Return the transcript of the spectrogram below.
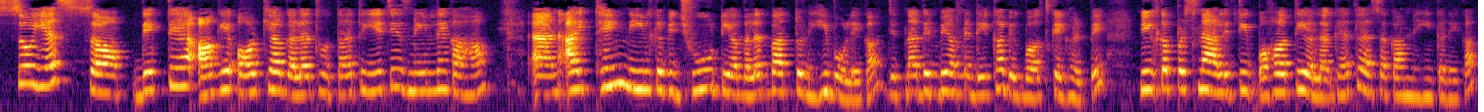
सो so, यस yes, देखते हैं आगे और क्या गलत होता है। तो ये चीज़ नील ने कहा एंड आई थिंक नील कभी झूठ या गलत बात तो नहीं बोलेगा। जितना दिन भी हमने देखा बिग बॉस के घर पे नील का पर्सनैलिटी बहुत ही अलग है तो ऐसा काम नहीं करेगा।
